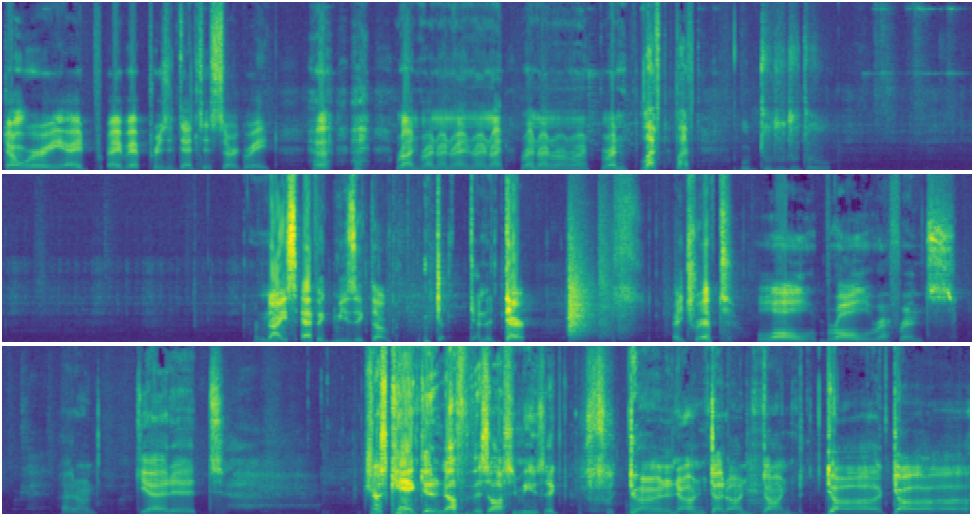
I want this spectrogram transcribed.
Don't worry. I I bet prison dentists are great. run, run, run, run, run, run, run, run, run, run, run, left, left. Nice epic music though. There. I tripped. Lol, brawl reference. I don't get it. Just can't get enough of this awesome music. Dun dun dun dun dun da da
